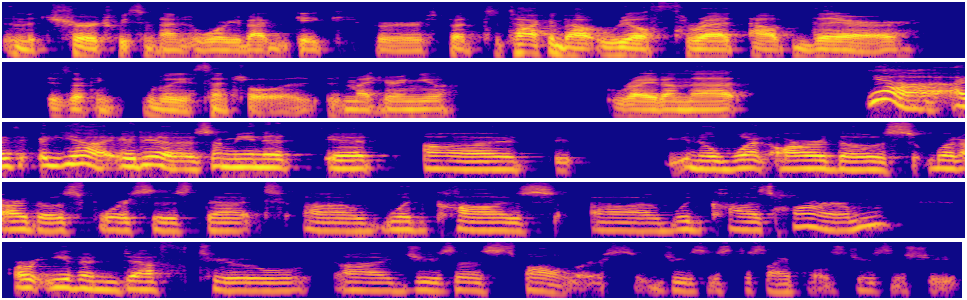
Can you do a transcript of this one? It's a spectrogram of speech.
in the church, we sometimes worry about gatekeepers. But to talk about real threat out there is, I think, really essential. Am I hearing you right on that? Yeah, I, yeah, it is. I mean, it, it, uh, it you know what are those what are those forces that uh, would cause uh, would cause harm or even death to uh, Jesus followers, Jesus disciples, Jesus sheep.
